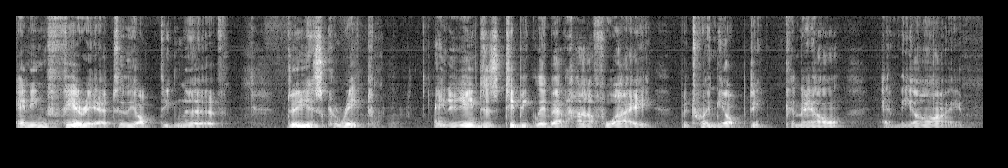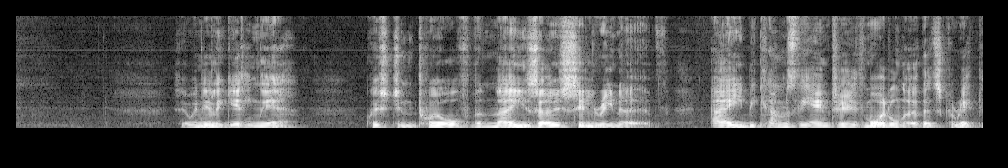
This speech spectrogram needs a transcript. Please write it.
and inferior to the optic nerve. D is correct, and it enters typically about halfway between the optic canal and the eye. So we're nearly getting there. Question 12, the nasociliary nerve. A becomes the anterior ethmoidal nerve. That's correct.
